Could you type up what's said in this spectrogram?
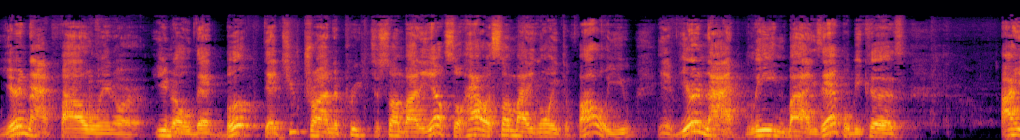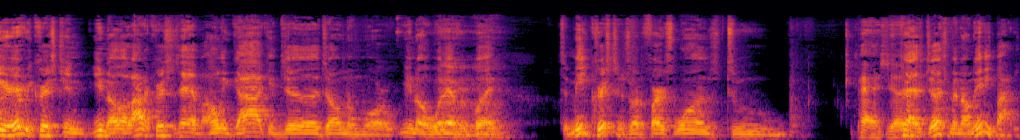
You're not following, or you know, that book that you're trying to preach to somebody else. So how is somebody going to follow you if you're not leading by example? Because I hear every Christian, you know, a lot of Christians have only God can judge on them or, you know, whatever. But to me, Christians are the first ones to Past judgment. pass judgment on anybody.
